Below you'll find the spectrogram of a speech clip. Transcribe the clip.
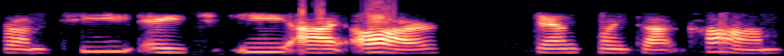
from T H E I R standpoint.com,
